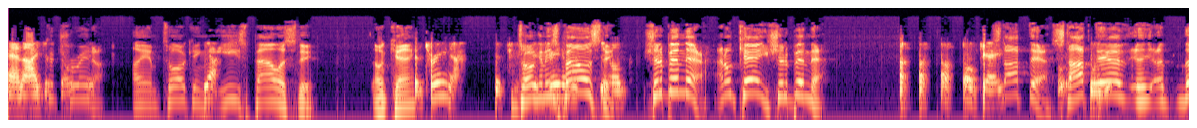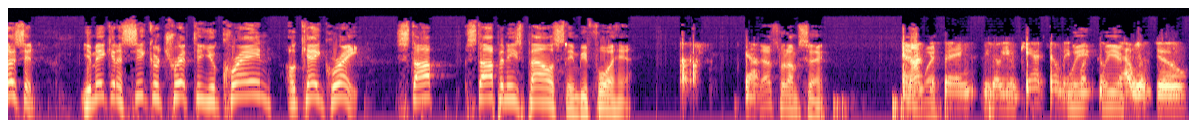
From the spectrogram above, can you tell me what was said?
And I just Katrina. I am talking Yeah. East Palestine. Okay? Katrina. I'm talking East Katrina was, you Palestine. Should have been there. I don't care. You should have been there. okay. Stop there. Stop there. Uh, uh, listen, you're making a secret trip to Ukraine. Okay, great. Stop. Stop in East Palestine beforehand. Yeah. That's what I'm saying. And Anyway. I'm just saying, you know, you can't tell me We- what we- that would do.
